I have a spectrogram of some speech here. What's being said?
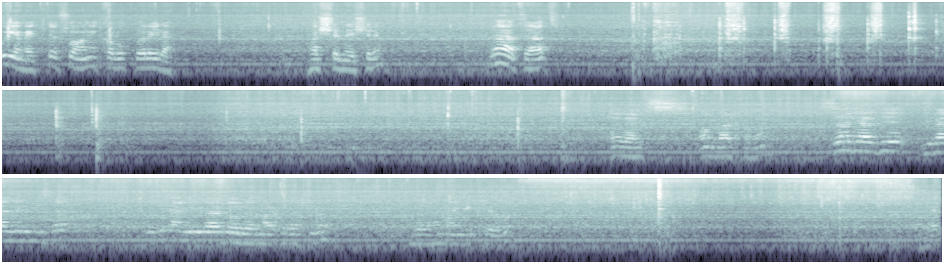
bu yemekte soğanın kabuklarıyla haşır neşirim. Rahat rahat. Evet. Tamam. Sıra geldi biberlerimizde. İki tane biber doğruyorum arkadaşlarım. Böyle hemen yıkıyorum. Evet.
